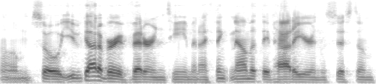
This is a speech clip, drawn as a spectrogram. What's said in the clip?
Um, so you've got a very veteran team, and I think now that they've had a year in the system,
